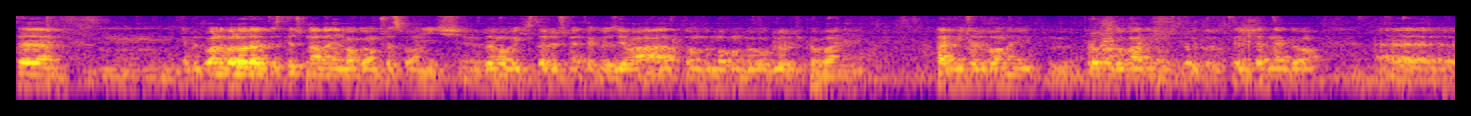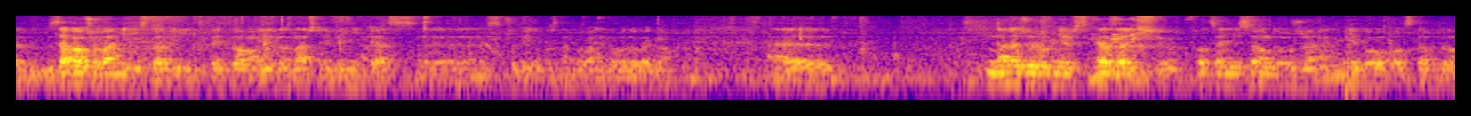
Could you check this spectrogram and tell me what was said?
Te ewentualne walory artystyczne one nie mogą przesłonić wymowy historycznej tego dzieła, a tą wymową było gloryfikowanie Armii Czerwonej, propagowanie ustroju totalitarnego, e, zafałszowanie historii tutaj to jednoznacznie wynika z, e, z przebiegu postępowania dowodowego. E, Należy również wskazać w ocenie sądu, że nie było podstaw do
